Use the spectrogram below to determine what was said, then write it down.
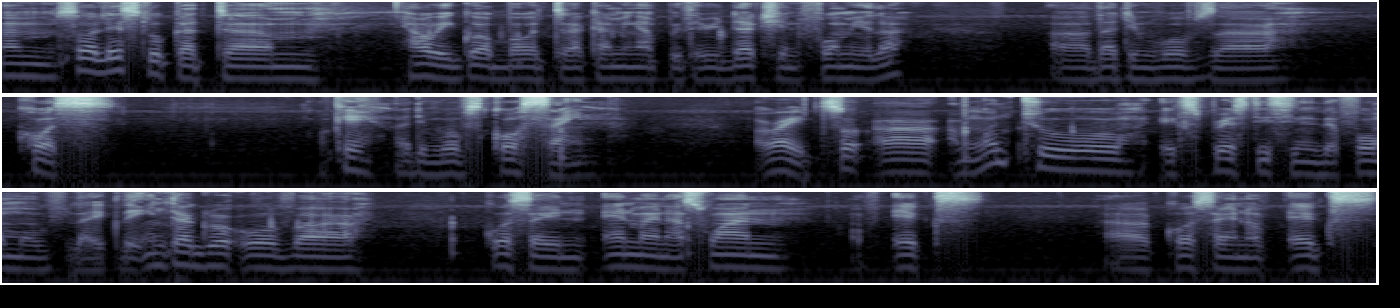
Um, so let's look at um, how we go about uh, coming up with a reduction formula uh, that involves uh, cos. Okay, that involves cosine. Alright, so uh, I'm going to express this in the form of like the integral of uh, cosine n minus 1 of x uh, cosine of x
